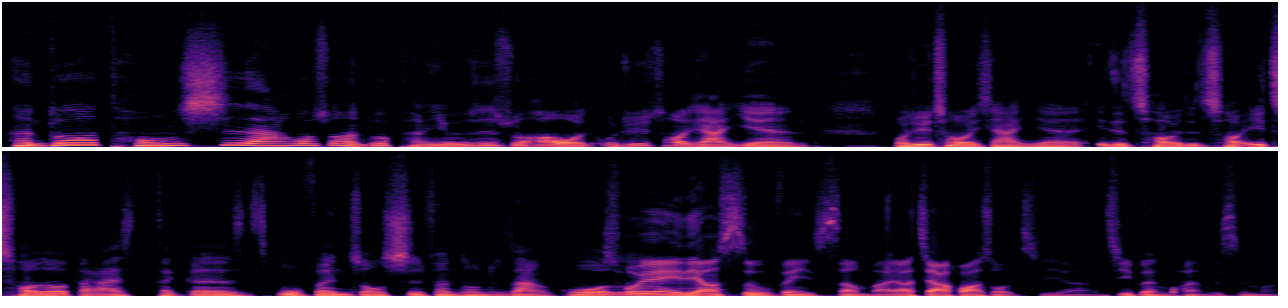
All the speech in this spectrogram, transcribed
很多同事啊，或者说很多朋友，就是说哦，我我就去抽一下烟，我去抽一下烟，一直抽一直抽，一抽都大概那个五分钟十分钟就这样过了。抽烟一定要四五分以上吧，要加滑手机啊，基本款不是吗？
